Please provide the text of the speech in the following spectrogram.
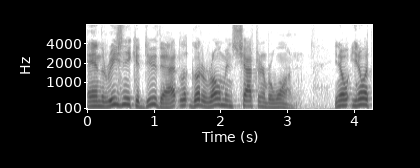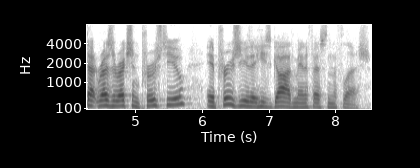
And the reason he could do that, look, go to Romans chapter number one. You know, you know what that resurrection proves to you? It proves to you that he's God manifest in the flesh.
